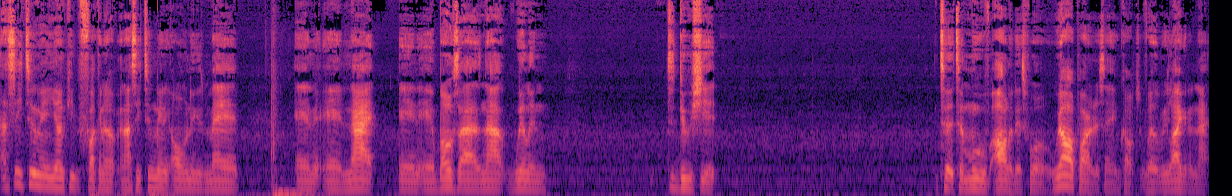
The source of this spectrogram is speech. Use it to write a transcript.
I see too many young people fucking up, and I see too many old niggas mad and and not and and both sides not willing to do shit to to move all of this forward. We all part of the same culture, whether we like it or not.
